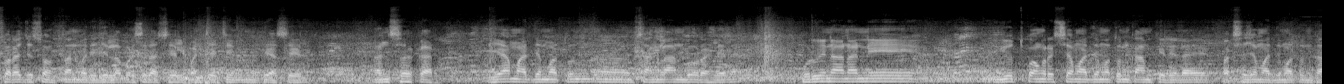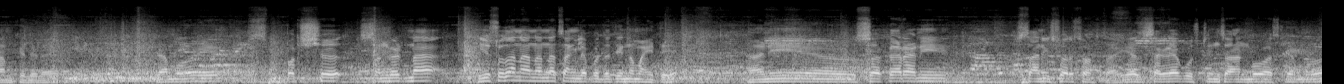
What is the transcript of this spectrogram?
स्वराज्य संस्थांमध्ये जिल्हा परिषद असेल पंचायत समिती असेल आणि सहकार या माध्यमातून चांगला अनुभव राहिलेला आहे. पूर्वी नानांनी युथ काँग्रेसच्या माध्यमातून काम केलेलं आहे पक्षाच्या माध्यमातून काम केलेलं आहे. त्यामुळे पक्ष संघटना हे सुद्धा नानांना चांगल्या पद्धतीनं माहिती आहे. आणि सहकार आणि स्थानिक स्वर संस्था या सगळ्या गोष्टींचा अनुभव असल्यामुळं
